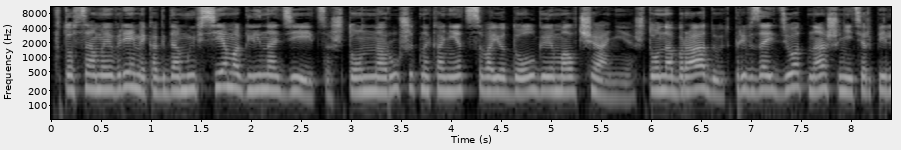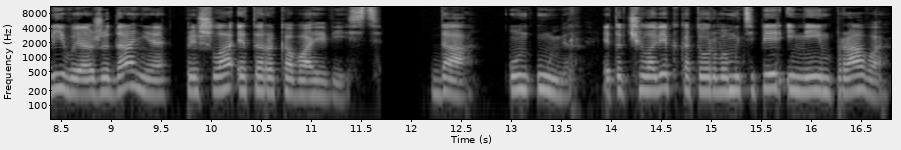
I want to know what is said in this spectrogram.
В то самое время, когда мы все могли надеяться, что он нарушит, наконец, свое долгое молчание, что он обрадует, превзойдет наши нетерпеливые ожидания, пришла эта роковая весть. Да, он умер. Этот человек, которого мы теперь имеем право,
